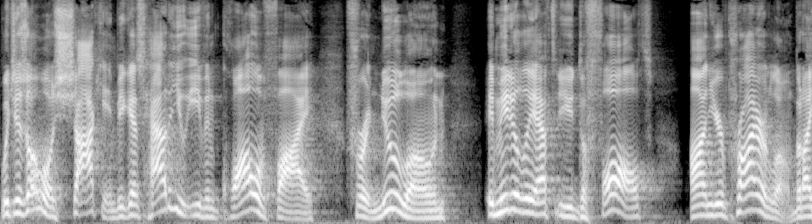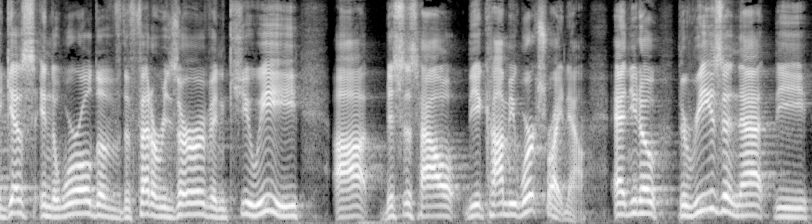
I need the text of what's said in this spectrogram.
which is almost shocking because how do you even qualify for a new loan immediately after you default on your prior loan? But I guess in the world of the Federal Reserve and QE, uh, this is how the economy works right now. And you know, the reason that the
